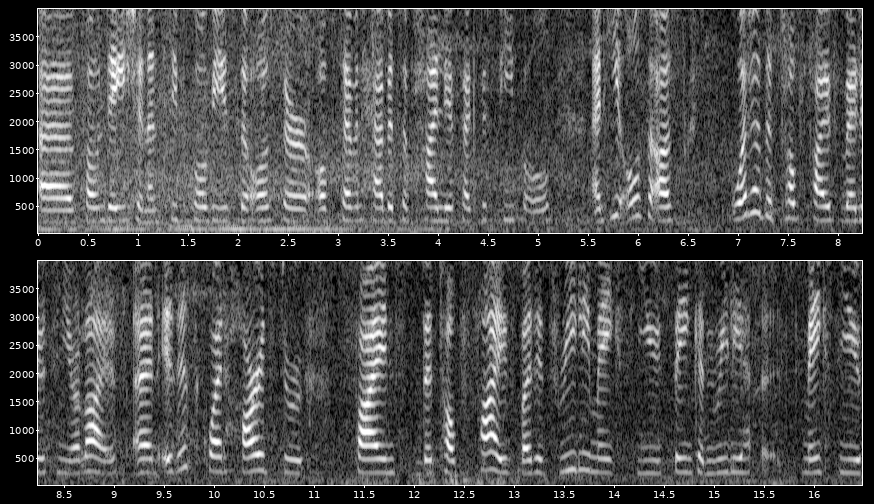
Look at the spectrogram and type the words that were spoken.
uh, Foundation, and Steve Covey is the author of Seven Habits of Highly Effective People, and he also asks what are the top five values in your life? And it is quite hard to find the top five, but it really makes you think and really uh, makes you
